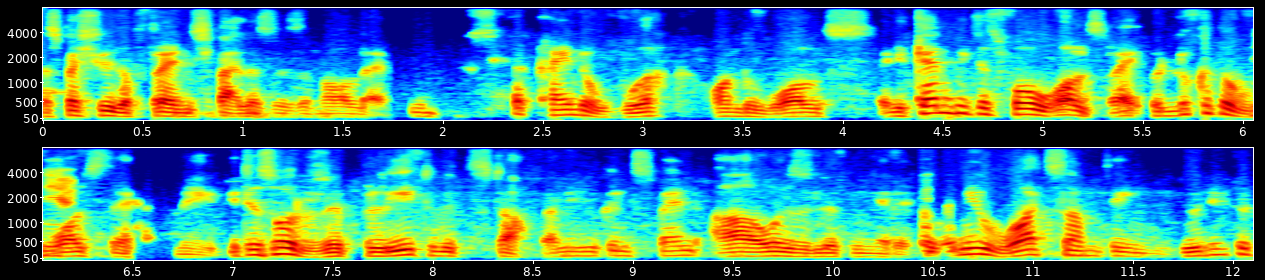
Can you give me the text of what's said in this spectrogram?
especially the French palaces and all that. You see the kind of work on the walls. It can be just four walls, right? But look at the Yeah. walls they have made. It is so replete with stuff. I mean, you can spend hours looking at it. So when you watch something, you need to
